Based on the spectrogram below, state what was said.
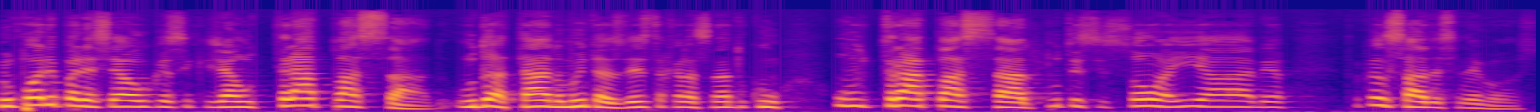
não pode parecer algo assim que já é ultrapassado. O datado muitas vezes está relacionado com ultrapassado. Puta, esse som aí, ah, meu, tô cansado desse negócio.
